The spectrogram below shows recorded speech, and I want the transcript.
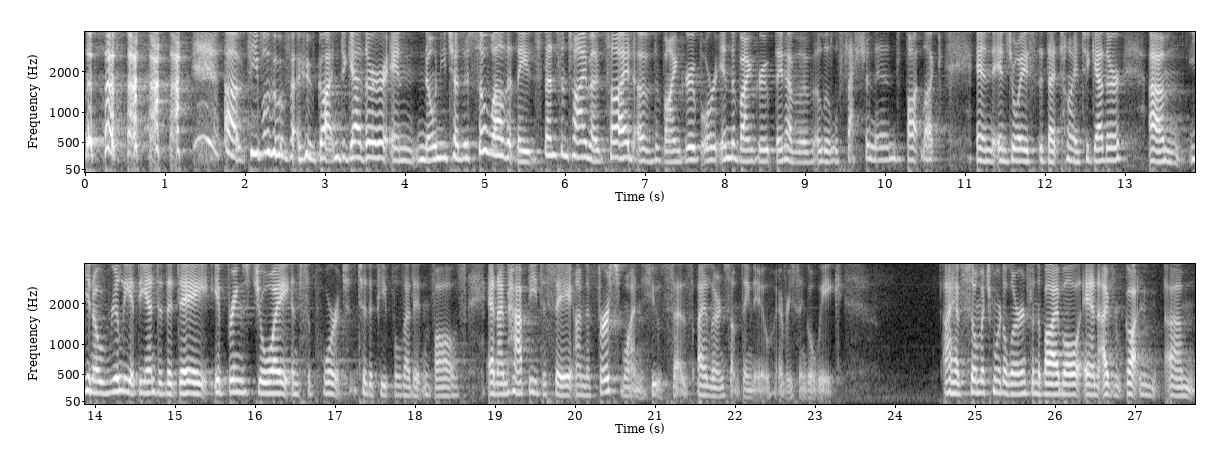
uh, people who've, who've gotten together and known each other so well that they spend some time outside of the Vine group or in the Vine group. They'd have a, a little session and potluck and enjoy that time together. Um, you know, really at the end of the day, it brings joy and support to the people that it involves. And I'm happy to say I'm the first one who says I learn something new every single week. I have so much more to learn from the Bible, and I've gotten um,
